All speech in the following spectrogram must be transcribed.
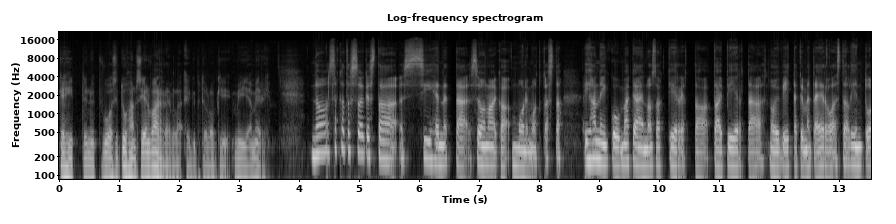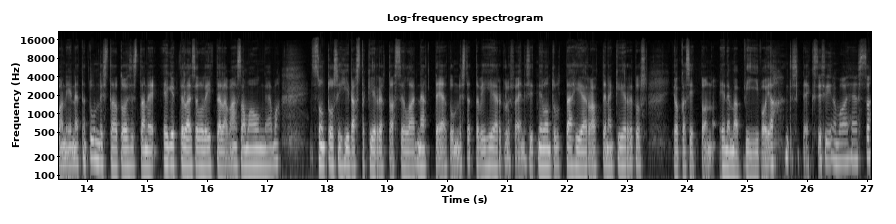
kehittynyt vuosi tuhansien varrella, egyptologi Mia Meri? No sä katsossa oikeastaan siihen, että se on aika monimutkaista. Ihan niin kuin mäkään en osaa kirjoittaa tai piirtää noin 50 erilaista lintua niin, että ne tunnistaa toisistaan, niin egyptiläisillä oli itsellä vähän sama ongelma. Se on tosi hidasta kirjoittaa sellainen nättejä tunnistettavia hieroglyfejä, niin sitten niillä on tullut tämä hieraattinen kirjoitus, joka sitten on enemmän viivoja, se teksti siinä vaiheessa.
